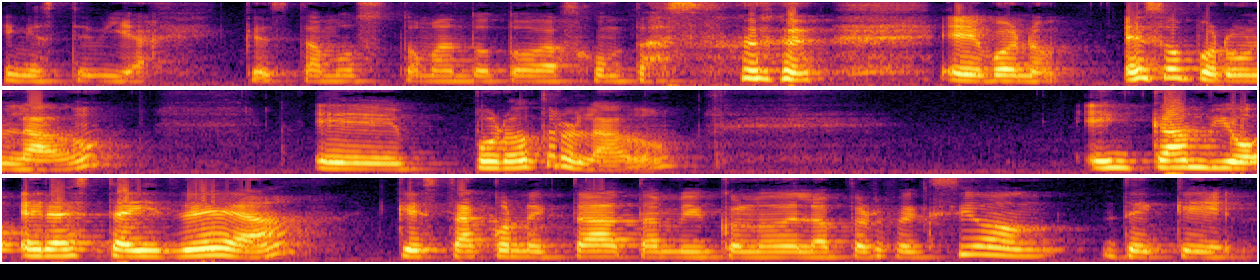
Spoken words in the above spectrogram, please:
en este viaje que estamos tomando todas juntas. Eh, bueno, eso por un lado. Eh, por otro lado, en cambio, era esta idea que está conectada también con lo de la perfección, de que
